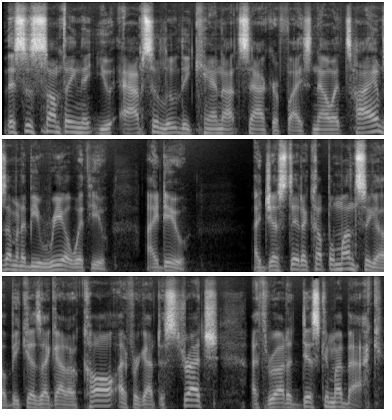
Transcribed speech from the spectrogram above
This is something that you absolutely cannot sacrifice. Now, at times, I'm going to be real with you. I do. I just did a couple months ago because I got a call. I forgot to stretch. I threw out a disc in my back.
